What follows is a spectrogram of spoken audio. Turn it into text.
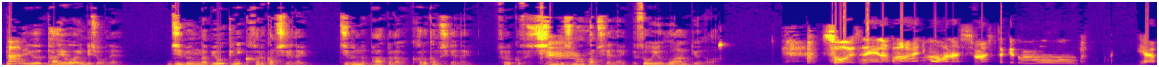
どういう対応がいいんでしょうね。自分が病気にかかるかもしれない。自分のパートナーがかかるかもしれない。それこそ死んでしまうかもしれないって、そういう不安っていうのは。そうですね。なんか前にもお話ししましたけども、やっ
